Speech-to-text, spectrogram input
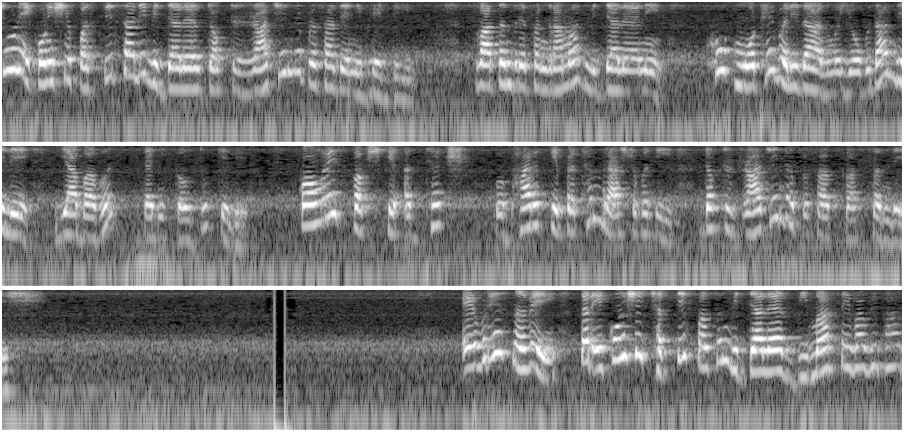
जून एकोणीसशे पस्तीस साली विद्यालयास डॉक्टर राजेंद्र प्रसाद यांनी भेट दिली. स्वातंत्र्य संग्रामात विद्यालयाने खूप मोठे बलिदान व योगदान दिले याबाबत त्यांनी कौतुक केले. काँग्रेस पक्ष के अध्यक्ष व भारत के प्रथम राष्ट्रपति डॉक्टर राजेंद्र प्रसाद का संदेश? एवढेच नव्हे तर एकोणीसशे छत्तीसपासून विद्यालयात बिमार सेवा विभाग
